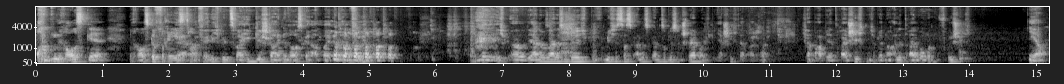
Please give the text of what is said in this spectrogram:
Augen rausge, rausgefräst Ja, hast. wenn ich mit zwei Hinkelsteine rausgearbeitet habe. ich, aber die andere Seite ist natürlich, für mich ist das alles ganz so ein bisschen schwer, weil ich bin ja Schichtarbeiter. Ich habe hab ja drei Schichten. Ich habe ja nur alle drei Wochen Frühschicht. Ja,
